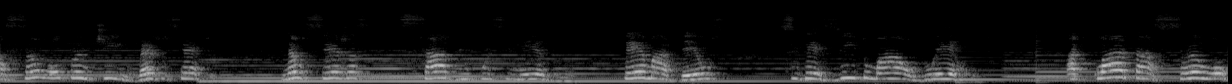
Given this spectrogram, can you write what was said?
ação ou plantio, verso 7. Não sejas sábio por si mesmo. Tema a Deus, se desvie do mal, do erro. A quarta ação ou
